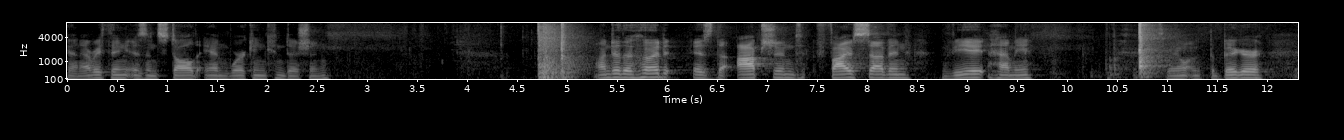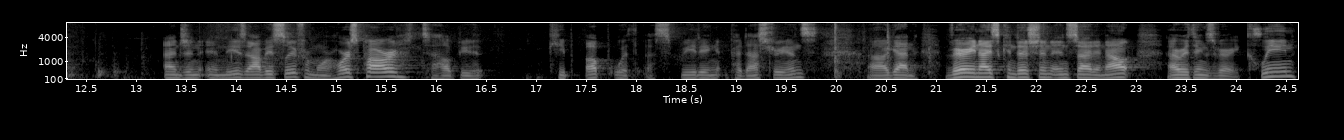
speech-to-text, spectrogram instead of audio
Again, everything is installed and working condition. Under the hood is the optioned 5.7 V8 Hemi. So we want the bigger engine in these, obviously, for more horsepower to help you keep up with uh, speeding pedestrians. Uh, again, very nice condition inside and out. Everything's very clean.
